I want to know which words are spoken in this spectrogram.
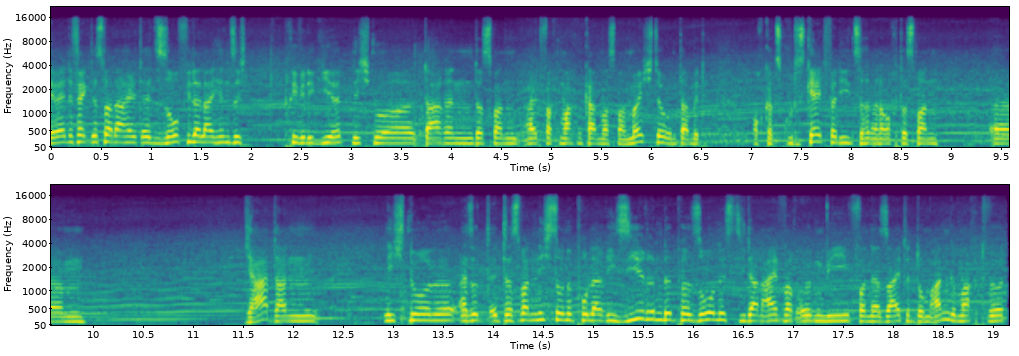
Im Endeffekt ist man da halt in so vielerlei Hinsicht privilegiert. Nicht nur darin, dass man einfach machen kann, was man möchte und damit auch ganz gutes Geld verdient, sondern auch, dass man ähm, ja dann nicht nur, also dass man nicht so eine polarisierende Person ist, die dann einfach irgendwie von der Seite dumm angemacht wird.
